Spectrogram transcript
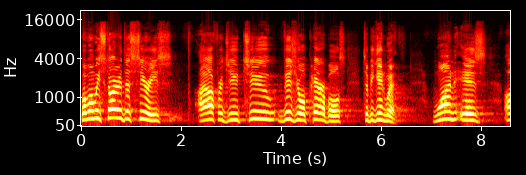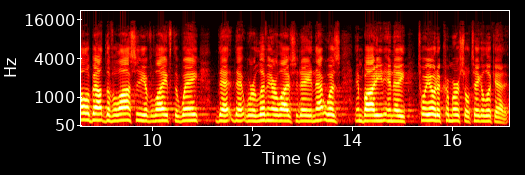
Well, when we started this series, I offered you two visual parables to begin with. One is all about the velocity of life, the way that, that we're living our lives today, and that was embodied in a Toyota commercial. Take a look at it.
